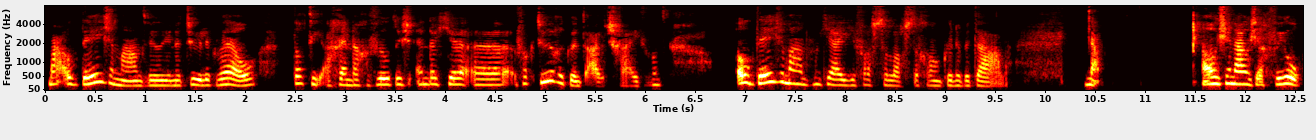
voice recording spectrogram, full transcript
Maar ook deze maand wil je natuurlijk wel dat die agenda gevuld is en dat je uh, facturen kunt uitschrijven. Want ook deze maand moet jij je vaste lasten gewoon kunnen betalen. Nou, als je nou zegt van joh,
